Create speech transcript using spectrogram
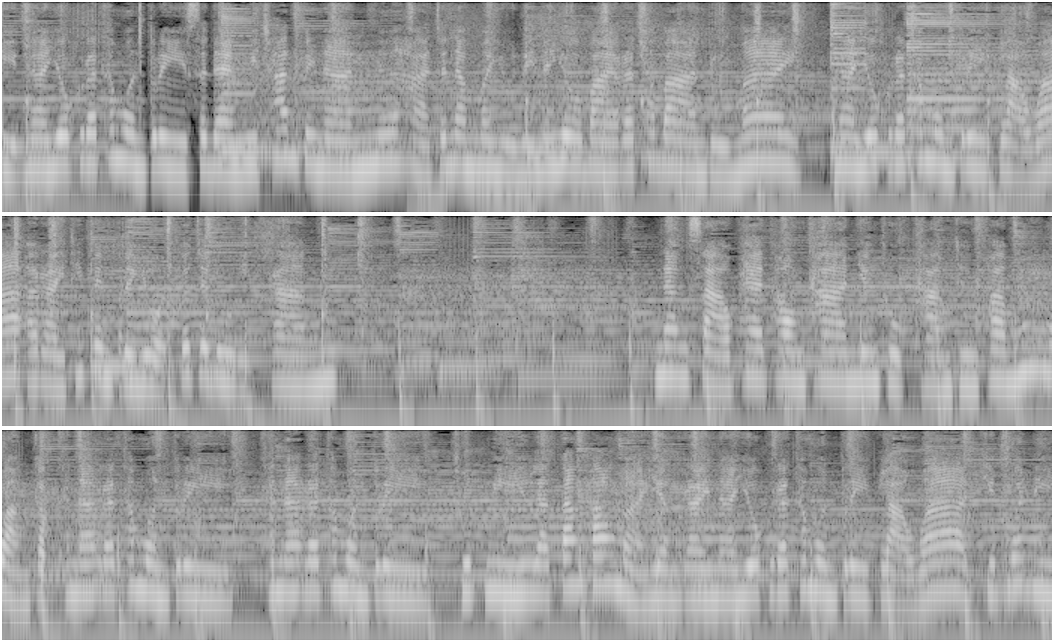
ดีตนายกรัฐมนตรีแสดงวิชั่นไปนั้นเนื้อหาจะนำมาอยู่ในนโยบายรัฐบาลหรือไม่ นายกรัฐมนตรีกล่าวว่าอะไรที่เป็นประโยชน์ก็จะดูอีกครั้งนางสาวแพทองทานยังถูกถามถึงความมุ่งหวังกับคณะรัฐมนตรี คณะรัฐมนตรี ชุดนี้และตั้งเป้าหมายอย่างไรนายกรัฐมนตรีกล่าวว่า คิดว่าดี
